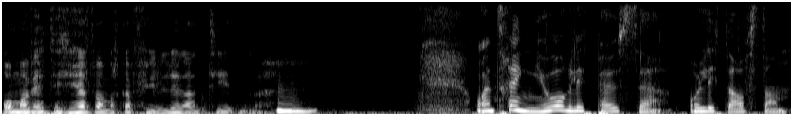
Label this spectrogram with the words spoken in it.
og man vet ikke helt hva man skal fylle den tiden med. Mm. Og en trenger jo òg litt pause og litt avstand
